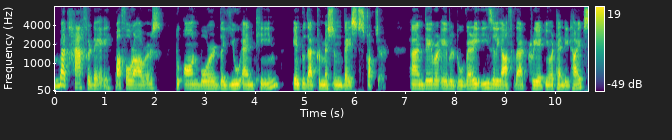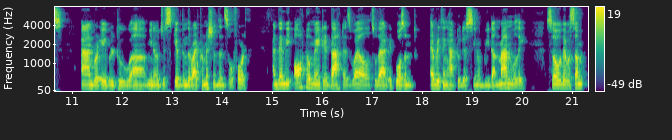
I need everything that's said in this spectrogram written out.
about half a day, about four hours, to onboard the UN team into that permission based structure. And they were able to very easily after that create new attendee types and were able to, um, you know, just give them the right permissions and so forth. And then we automated that as well so that it wasn't everything had to just you know be done manually. So there was some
